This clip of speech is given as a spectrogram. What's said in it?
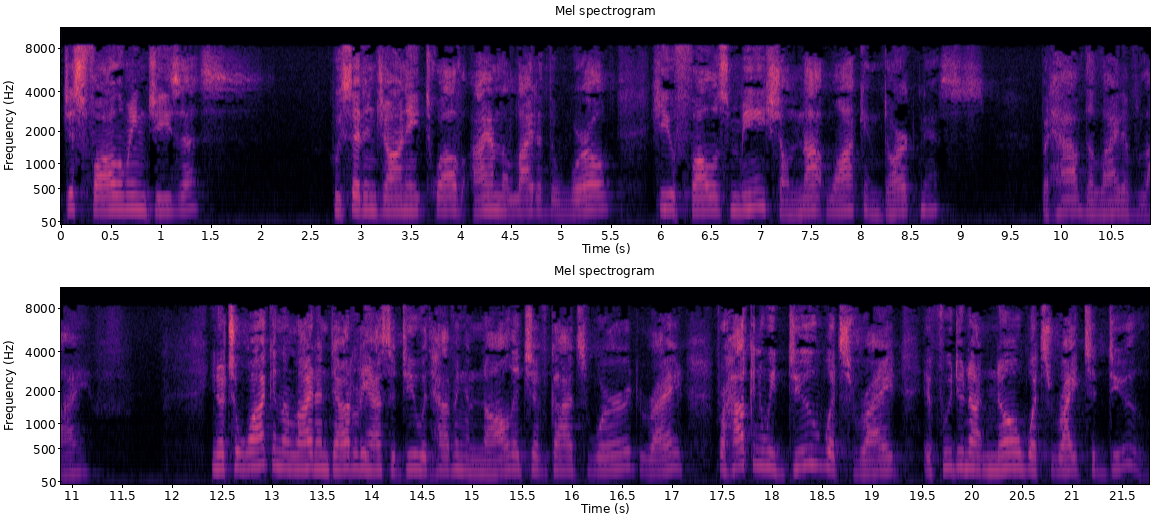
just following Jesus, who said in John 8:12, "I am the light of the world. He who follows me shall not walk in darkness, but have the light of life." You know, to walk in the light undoubtedly has to do with having a knowledge of God's Word, right? For how can we do what's right if we do not know what's right to do?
